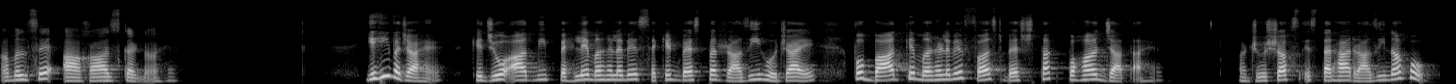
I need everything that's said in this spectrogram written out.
عمل سے آغاز کرنا ہے۔ یہی وجہ ہے کہ جو آدمی پہلے مرحلے میں سیکنڈ بیسٹ پر راضی ہو جائے، وہ بعد کے مرحلے میں فرسٹ بیسٹ تک پہنچ جاتا ہے۔ اور جو شخص اس طرح راضی نہ ہو،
